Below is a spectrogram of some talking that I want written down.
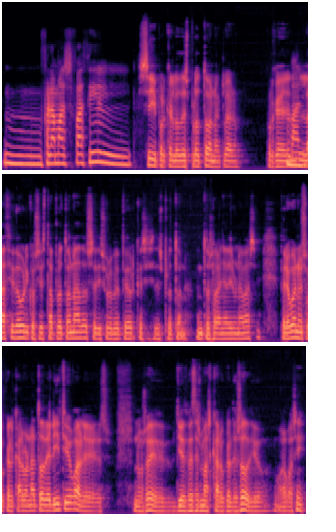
mm, fuera más fácil. Sí, porque lo desprotona, claro. Porque el, Vale. el ácido úrico, si está protonado, se disuelve peor que si se desprotona. Entonces, al añadir una base. Pero bueno, eso que el carbonato de litio igual es, no sé, 10 veces más caro que el de sodio o algo así.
